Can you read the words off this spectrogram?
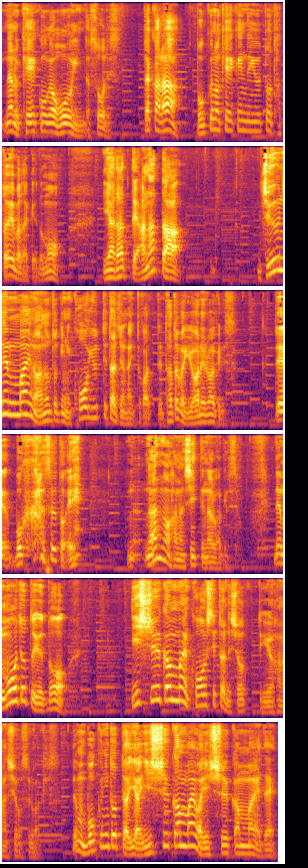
なる傾向が多いんだ。そうです。だから僕の経験で言うと例えばだけどもいやだってあなた10年前のあの時にこう言ってたじゃないとかって例えば言われるわけですで僕からするとえ？何の話？ってなるわけですよ。でもうちょっと言うと1週間前こうしてたでしょっていう話をするわけです。でも僕にとってはいや1週間前は1週間前で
